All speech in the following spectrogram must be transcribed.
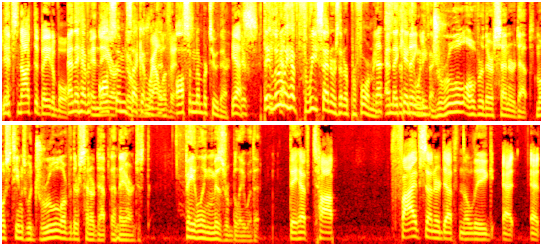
It's not debatable. and they have an they awesome are second line, relevant. awesome number two there. Yes. they literally have three centers that are performing, That's and they the can't thing. do anything. You drool over their center depth. Most teams would drool over their center depth, and they are just failing miserably with it. They have top five center depth in the league at at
